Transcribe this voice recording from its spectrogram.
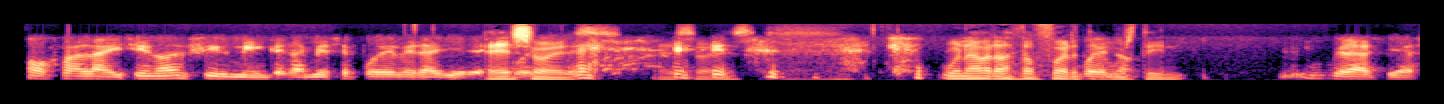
Ojalá, y si no en filming, que también se puede ver allí Eso es, eso es. Un abrazo fuerte, Agustín. Gracias.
